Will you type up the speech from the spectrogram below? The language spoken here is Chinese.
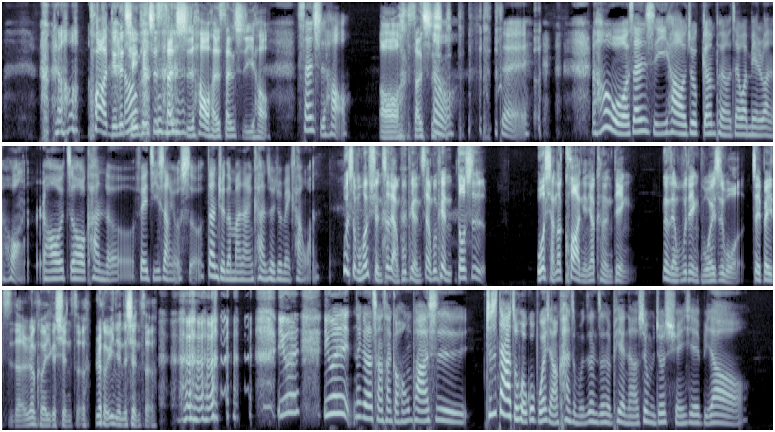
然后跨年的前一天是三十号还是三十一号？三十号哦，三十号。对。然后我三十一号就跟朋友在外面乱晃，然后之后看了《飞机上有蛇》，但觉得蛮难看，所以就没看完。为什么会选这两部片？这两部片都是我想到跨年要看的电影。那两部电影不会是我这辈子的任何一个选择，任何一年的选择。因为因为那个常常搞轰趴是。就是大家煮火锅不会想要看什么认真的片啊，所以我们就选一些比较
